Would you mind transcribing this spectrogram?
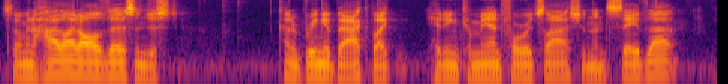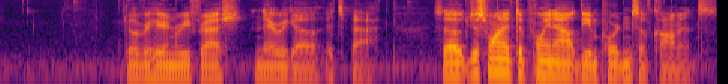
So I'm going to highlight all of this and just kind of bring it back by hitting Command forward slash and then save that. Go over here and refresh, and there we go, it's back. So just wanted to point out the importance of comments.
